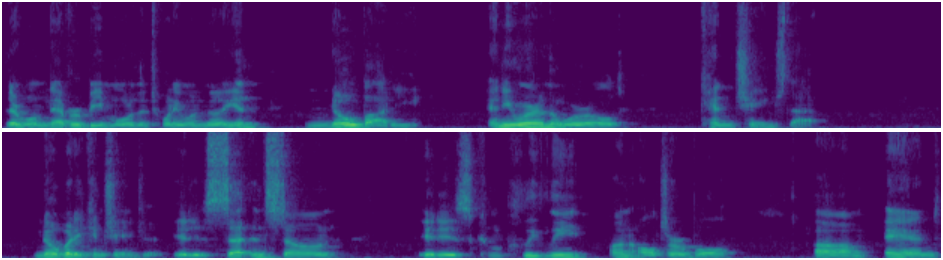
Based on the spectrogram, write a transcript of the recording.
There will never be more than 21 million. Nobody anywhere in the world can change that. Nobody can change it. It is set in stone. It is completely unalterable, um, and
